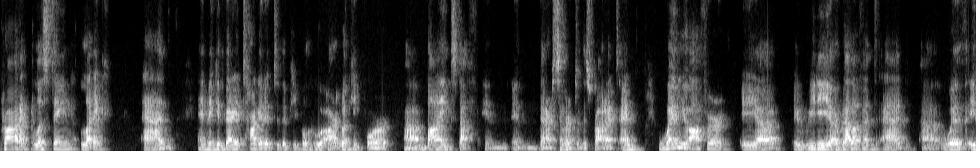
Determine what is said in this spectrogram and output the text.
product listing like ad and make it very targeted to the people who are looking for uh, buying stuff in, in that are similar to this product. And when you offer a, uh, a really uh, relevant ad uh, with a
